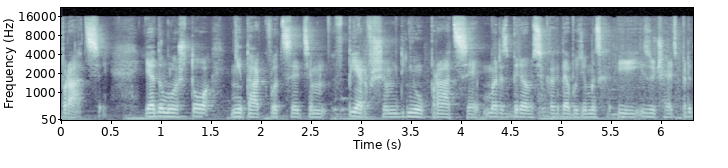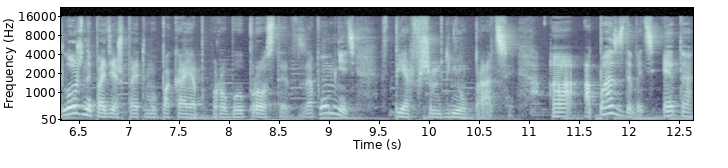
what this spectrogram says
працы. Я думаю, что не так вот с этим в первым дню працы мы разберемся, когда будем изучать предложенный падеж, поэтому пока я попробую просто это запомнить в первым дню працы. А опаздывать это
